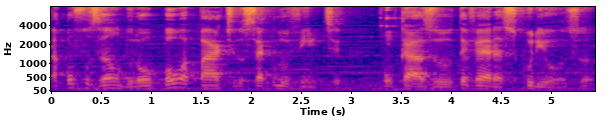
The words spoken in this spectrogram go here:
A confusão durou boa parte do século XX, um caso deveras curioso.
